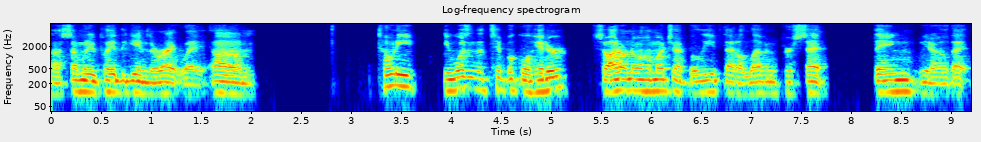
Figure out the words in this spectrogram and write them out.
uh, someone who played the game the right way. Um, Tony, he wasn't the typical hitter. So I don't know how much I believe that 11% thing, you know, that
